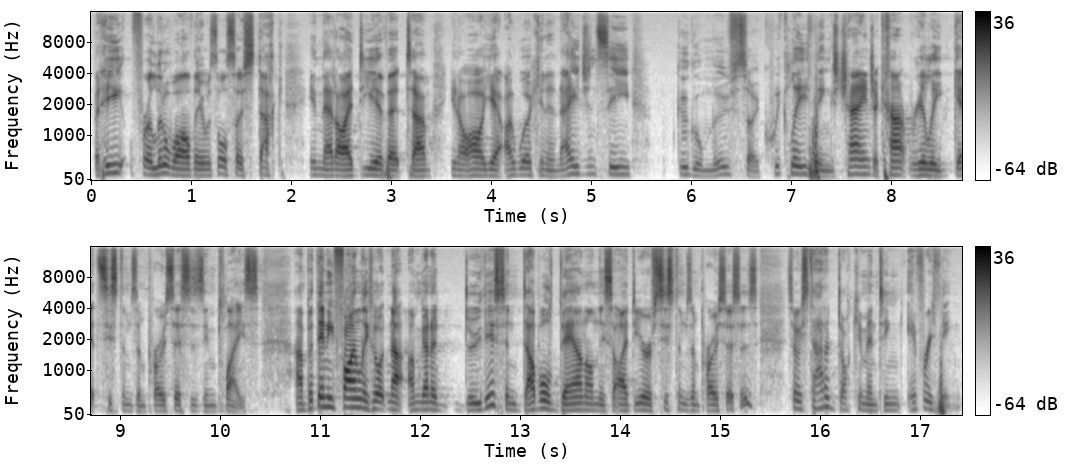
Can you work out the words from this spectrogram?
but he, for a little while there, was also stuck in that idea that, um, you know, oh yeah, I work in an agency. Google moves so quickly, things change. I can't really get systems and processes in place. Uh, but then he finally thought, no, nah, I'm going to do this and double down on this idea of systems and processes. So he started documenting everything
